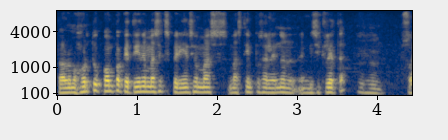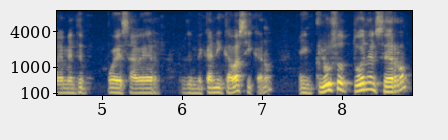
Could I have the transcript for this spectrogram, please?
Pero a lo mejor tu compa que tiene más experiencia, más, más tiempo saliendo en, en bicicleta, pues obviamente puedes saber de mecánica básica, ¿no? E incluso tú en el cerro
